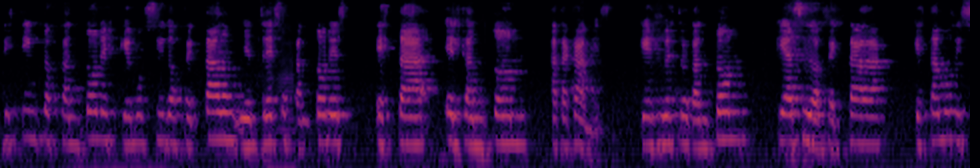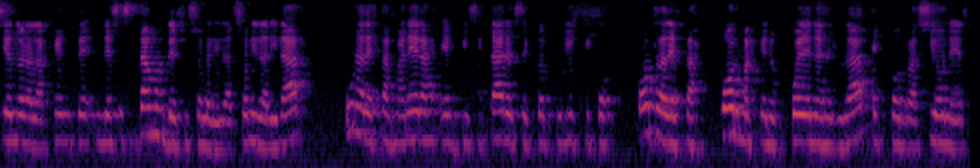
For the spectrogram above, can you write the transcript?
distintos cantones que hemos sido afectados y entre esos cantones está el cantón Atacames, que es nuestro cantón que ha sido afectada, que estamos diciéndole a la gente, necesitamos de su solidaridad. solidaridad. Una de estas maneras es visitar el sector turístico, otra de estas formas que nos pueden ayudar es con raciones,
